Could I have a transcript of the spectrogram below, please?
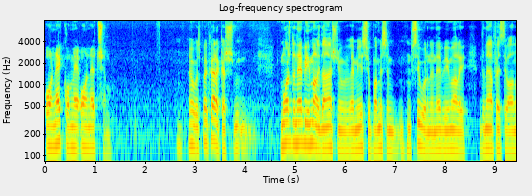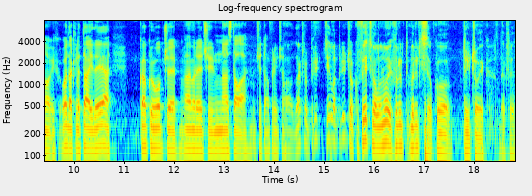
o nekome, o nečemu. Evo, gospodin Karakaš, možda ne bi imali današnju emisiju, pa mislim sigurno ne bi imali da nema festivala novih. Odakle ta ideja, kako je uopće, ajmo reći, nastala čita priča? A, dakle, cijela priča oko festivala novih vrti, se oko tri čovjeka. Dakle,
